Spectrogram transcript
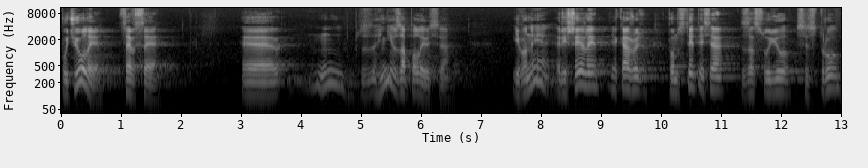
почули це все, е, гнів запалився. І вони рішили, як кажуть, помститися за свою сестру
